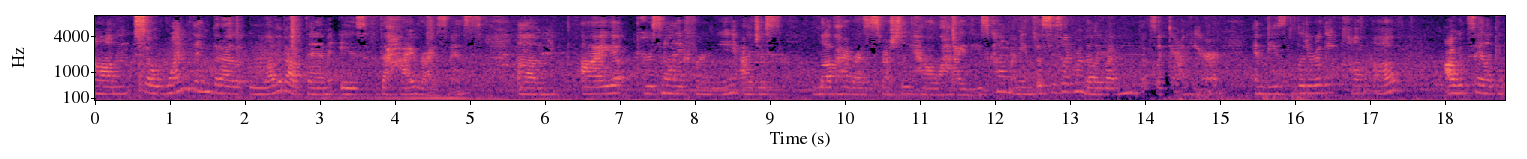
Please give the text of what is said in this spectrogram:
Um, so one thing that I love about them is the high riseness. Um, I personally, for me, I just love high rise, especially how high these come. I mean, this is like my belly button that's like down here. And these literally come up I would say like an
